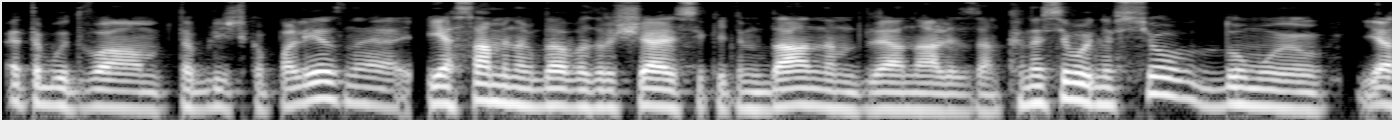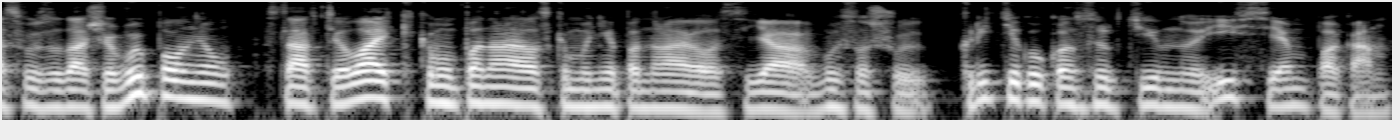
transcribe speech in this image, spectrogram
это будет вам табличка полезная. Я сам иногда возвращаюсь к этим данным для анализа. На сегодня все, думаю, я свою задачу выполнил. Ставьте лайки, кому понравилось, кому не понравилось. Я выслушаю критику конструктивную и всем пока.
